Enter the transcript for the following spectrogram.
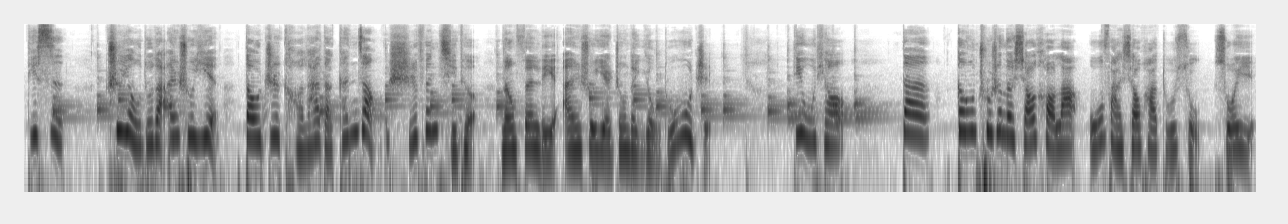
第四，吃有毒的桉树叶导致考拉的肝脏十分奇特，能分离桉树叶中的有毒物质。第五条，但刚出生的小考拉无法消化毒素，所以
